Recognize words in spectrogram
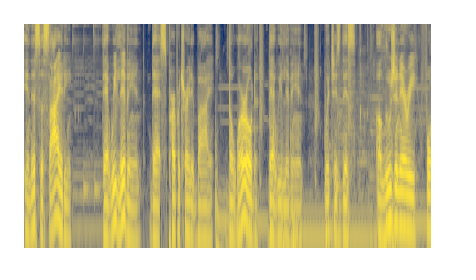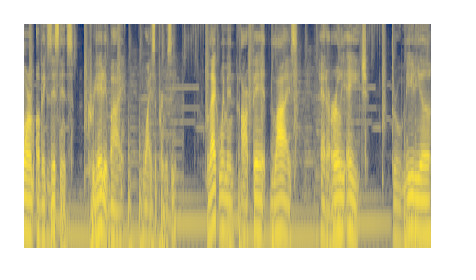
in this society that we live in, that's perpetrated by the world that we live in, which is this illusionary form of existence created by white supremacy. Black women are fed lies at an early age through media,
